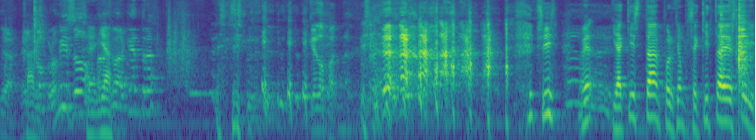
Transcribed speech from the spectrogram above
Ya. El Sale. compromiso Sí, ya. la que entra. Quedó pactado. Sí, mira, y aquí está, por ejemplo, se quita esto y,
